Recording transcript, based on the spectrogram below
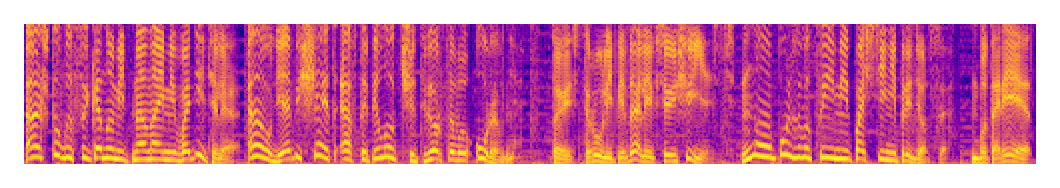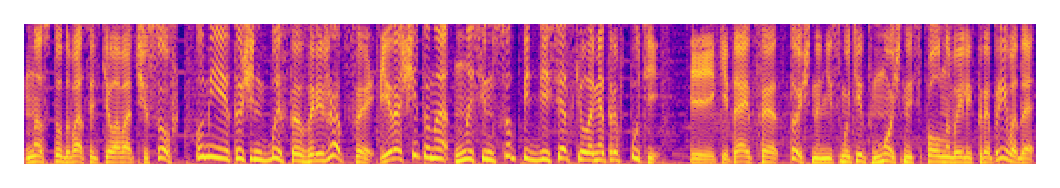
А чтобы сэкономить на найме водителя, Audi обещает автопилот четвертого уровня — то есть руль и педали все еще есть, но пользоваться ими почти не придется. Батарея на 120 киловатт-часов умеет очень быстро заряжаться и рассчитана на 750 километров пути. И китайца точно не смутит мощность полного электропривода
